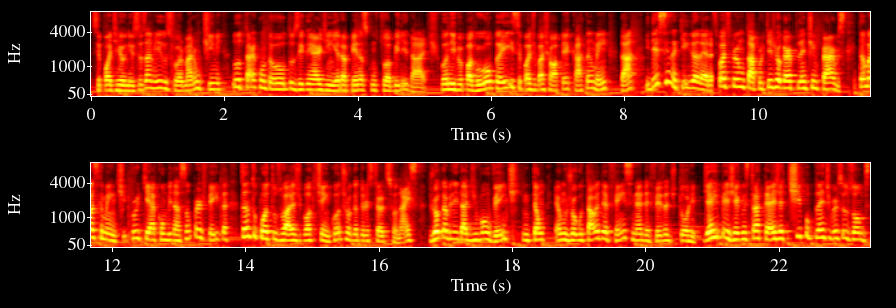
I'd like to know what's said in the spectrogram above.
Você pode reunir seus amigos, formar um time, lutar contra outros e ganhar dinheiro apenas com sua habilidade. Disponível para Google Play e você pode baixar o APK também, tá? E descendo aqui, galera, você pode perguntar por que jogar Plant in Paris? Então, basicamente, porque é a combinação perfeita, tanto quanto de blockchain quanto jogadores tradicionais, jogabilidade envolvente, então é um jogo Tower Defense, né, defesa de torre, de RPG com estratégia tipo Plant vs Zombies.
